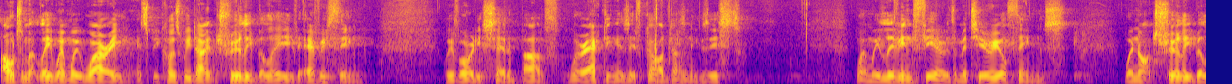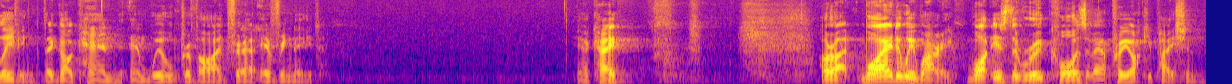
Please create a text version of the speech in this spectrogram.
Ultimately, when we worry, it's because we don't truly believe everything we've already said above. We're acting as if God doesn't exist. When we live in fear of the material things, we're not truly believing that God can and will provide for our every need. You okay? All right, why do we worry? What is the root cause of our preoccupation?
